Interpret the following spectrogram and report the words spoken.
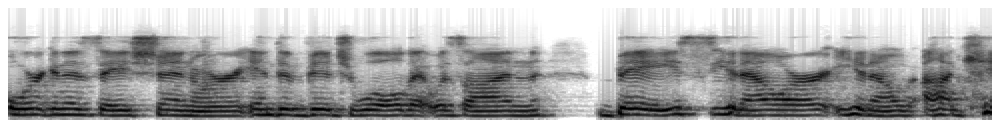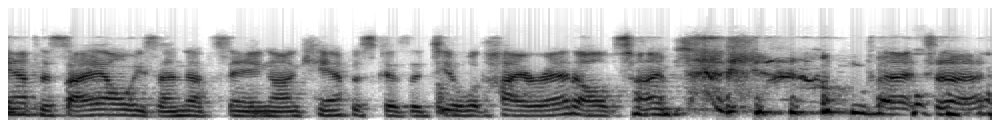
organization or individual that was on base, you know, or, you know, on campus. I always end up saying on campus because I deal with higher ed all the time. but uh,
